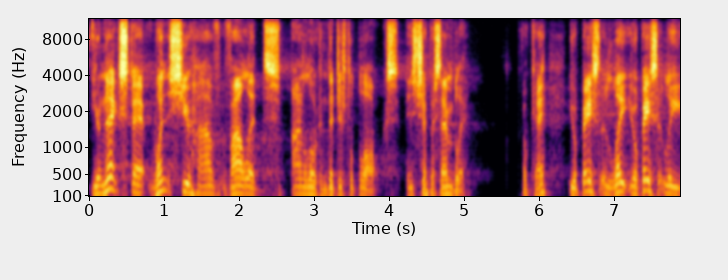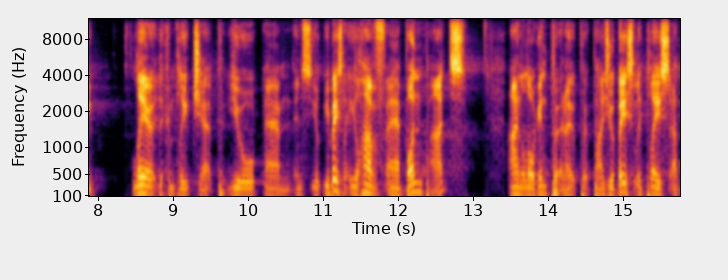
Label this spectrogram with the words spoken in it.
Your next step, once you have valid analog and digital blocks, is chip assembly. Okay, you'll basically lay, you'll basically lay out the complete chip. You'll um, you basically you'll have uh, bond pads, analog input and output pads. You'll basically place a,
